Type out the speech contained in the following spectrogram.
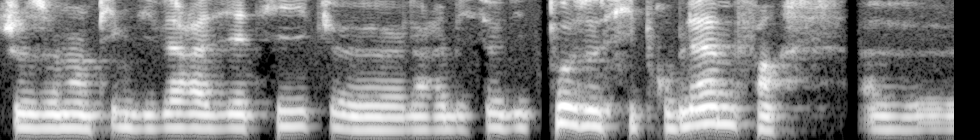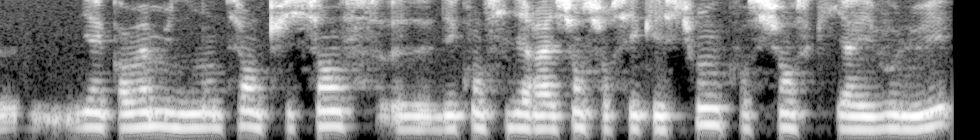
Jeux olympiques d'hiver asiatiques, euh, l'Arabie saoudite pose aussi problème. Enfin, il y a quand même une montée en puissance des considérations sur ces questions, une conscience qui a évolué.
